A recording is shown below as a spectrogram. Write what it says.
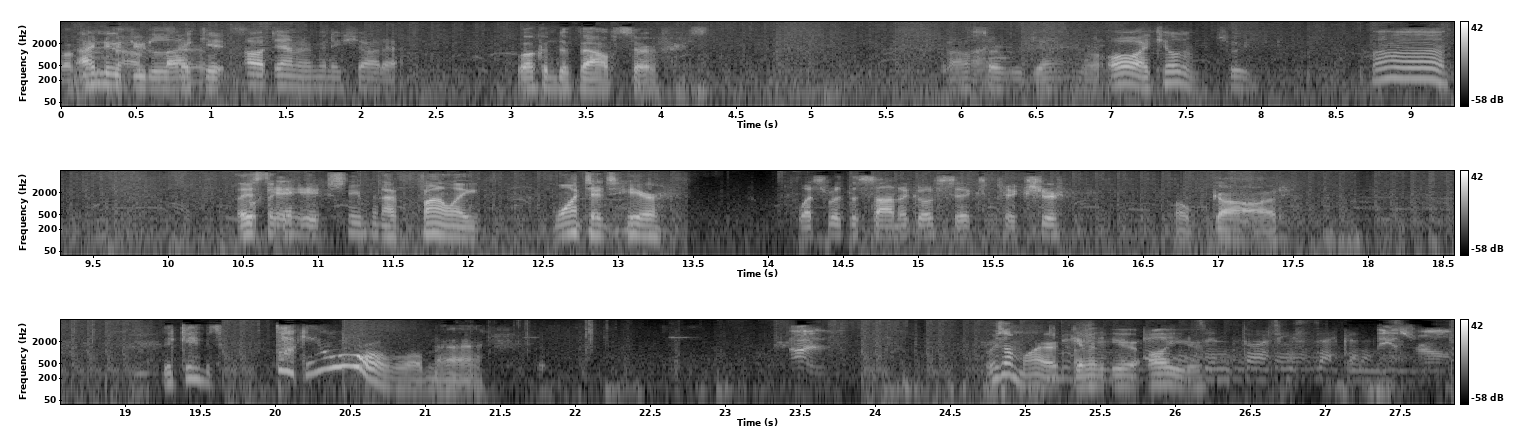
Welcome I knew you'd like it. Oh damn it, I'm getting shot at. Welcome to Valve servers. Valve server general. Oh, I killed him. Sweet. Ah. At least I Okay. get the achievement I finally wanted here. What's with the Sonic 06 picture? Oh God. The game is fucking horrible, man. Where's a Mario Mission game of the year all year? ends in 30 seconds. biggest roles.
